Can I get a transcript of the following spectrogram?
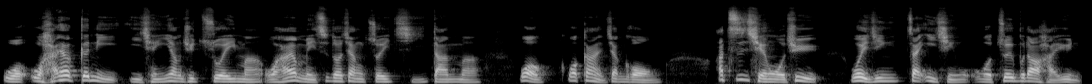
我我还要跟你以前一样去追吗？我还要每次都这样追急单吗？我我刚才讲工啊，之前我去，我已经在疫情，我追不到海运，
